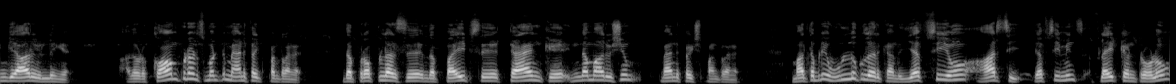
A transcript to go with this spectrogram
இங்கே யாரும் இல்லைங்க. அதோட காம்பனன்ட்ஸ் மட்டும் மேனுஃபேக்சர் பண்ணுறாங்க இந்த ப்ரொப்பலர்ஸு இந்த பைப்ஸு டேங்க்கு இந்த மாதிரி விஷயம் மேனுஃபேக்சர் பண்ணுறாங்க மற்றபடி உள்ளுக்குள்ளே இருக்க அந்த எஃப்சியும் ஆர்சி எஃப்சி மீன்ஸ் ஃப்ளைட் கண்ட்ரோலும்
